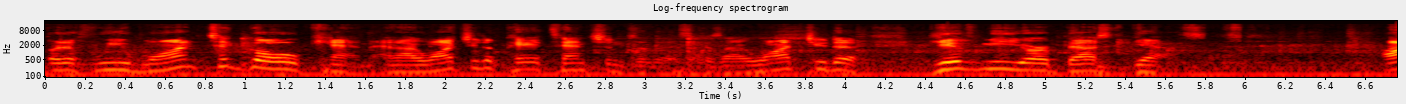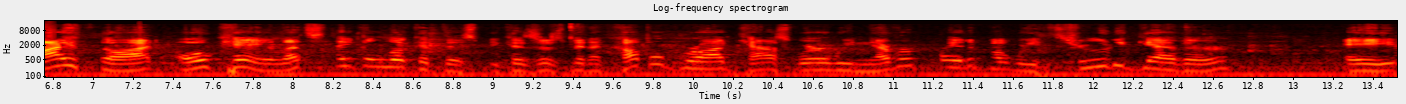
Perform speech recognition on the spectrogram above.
But if we want to go, Ken, and I want you to pay attention to this because I want you to give me your best guess. I thought, okay, let's take a look at this because there's been a couple broadcasts where we never played it, but we threw together a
